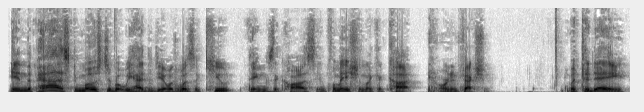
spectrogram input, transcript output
In the past, most of what we had to deal with was acute things that caused inflammation, like a cut or an infection. But today,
